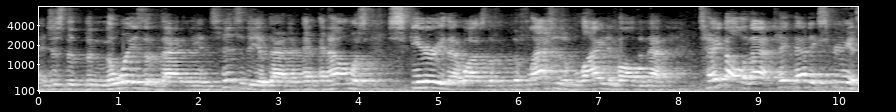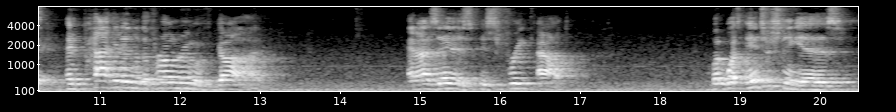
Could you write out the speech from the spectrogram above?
And just the, the noise of that and the intensity of that and, and, how almost scary that was, the, the flashes of light involved in that. Take all of that, take that experience, and pack it into the throne room of God. And Isaiah is, is freaked out. But what's interesting is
